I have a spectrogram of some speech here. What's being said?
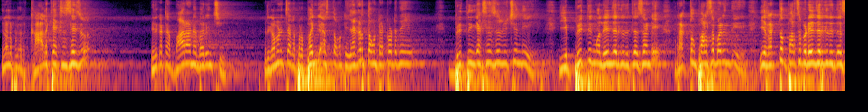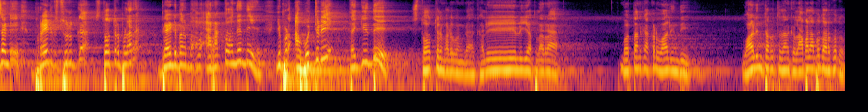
వినాలి పిల్లలు కాళ్ళకి ఎక్సర్సైజు ఎందుకంటే ఆ భారాన్ని భరించి మీరు గమనించాలి అప్పుడు పని చేస్తూ ఉంటే ఎగరుతూ ఉంటే అటువంటిది బ్రీతింగ్ ఎక్సర్సైజ్ వచ్చింది. ఈ బ్రీతింగ్ వల్ల ఏం జరిగింది తెలుసా అండి? రక్తం పలసబడింది ఈ రక్తం పలసబడి ఏం జరిగిందో తెలుసా అండి? బ్రెయిన్కి చురుగ్గా స్తోత్ర పిల్లరా బ్రెయిన్ ఆ రక్తం అందింది. ఇప్పుడు ఆ ఒత్తిడి తగ్గింది. స్తోత్రం కడుగునుగా కలీలు చెప్పలరా మొత్తానికి అక్కడ వాలింది. వాలిన తర్వాత దానికి లాభలాభ దొరకదు.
